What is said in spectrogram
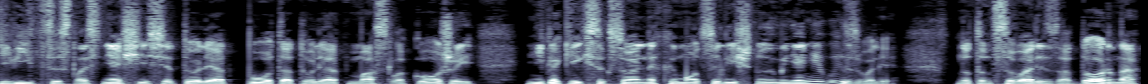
Девицы, сноснящиеся то ли от пота, то ли от масла кожей, никаких сексуальных эмоций лично у меня не вызвали, но танцевали задорно,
